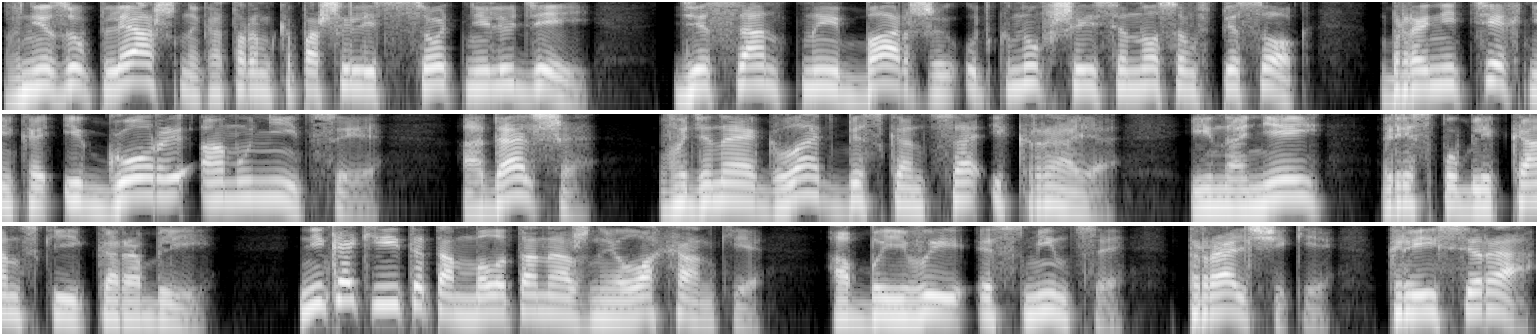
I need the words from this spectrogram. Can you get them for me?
внизу пляж, на котором копошились сотни людей, десантные баржи, уткнувшиеся носом в песок, бронетехника и горы амуниции — а дальше — водяная гладь без конца и края, и на ней республиканские корабли. Не какие-то там молотонажные лоханки, а боевые эсминцы, тральщики, крейсера,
